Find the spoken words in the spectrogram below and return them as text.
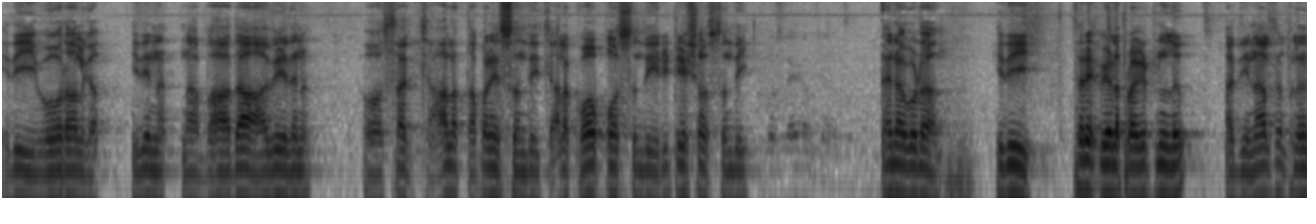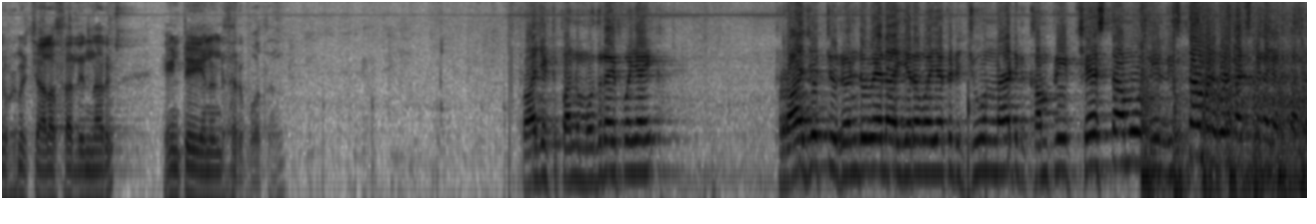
ఇది ఓవరాల్గా ఇది నా- నా బాధ ఆవేదన. ఓసారి చాలా తపనిస్తుంది చాలా కోపం వస్తుంది ఇరిటేషన్ వస్తుంది. అయినా కూడా ఇది సరే వీళ్ళ ప్రకటనలు అది వినాల్సిన పిల్లలు కూడా మీరు చాలాసార్లు విన్నారు. ఏంటి ఏనండి సరిపోతుంది. ప్రాజెక్టు పనులు మొదలైపోయాయి. ప్రాజెక్టు రెండు వేల ఇరవై ఒకటి జూన్ నాటికి కంప్లీట్ చేస్తాము నీళ్ళు ఇస్తామని కూడా ఖచ్చితంగా చెప్తాము.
